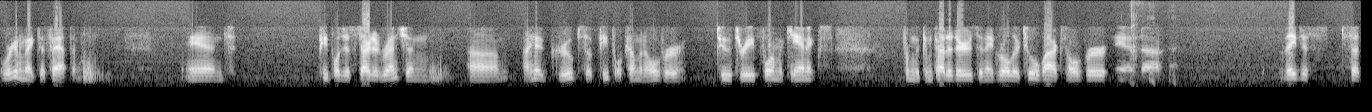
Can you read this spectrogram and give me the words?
we're gonna make this happen." And people just started wrenching. Um, I had groups of people coming over, two, three, four mechanics from the competitors, and they'd roll their toolbox over, and uh, they just said,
